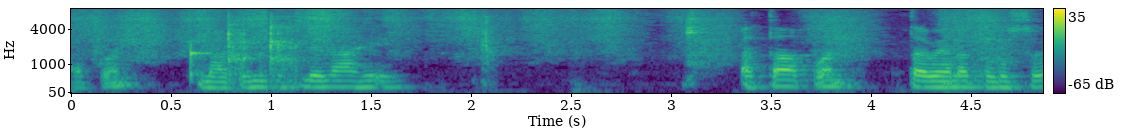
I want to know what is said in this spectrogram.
आपण लाटून घेतलेलं आहे. आता आपण तव्याला थोडंसं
